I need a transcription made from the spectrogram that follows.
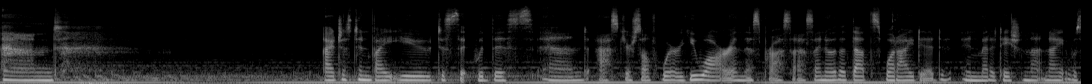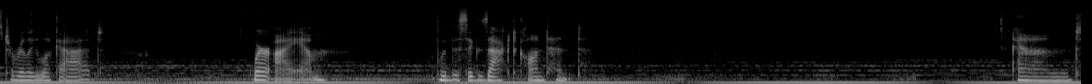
And I just invite you to sit with this and ask yourself where you are in this process. I know that that's what I did in meditation that night was to really look at where I am with this exact content. And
